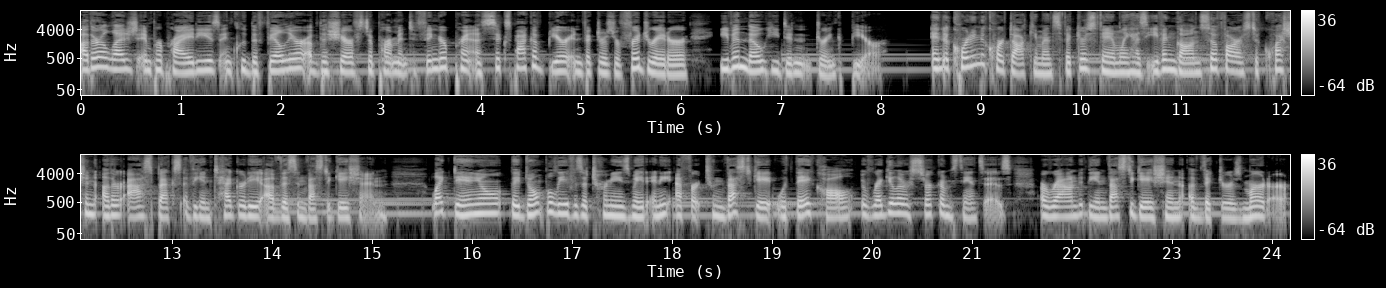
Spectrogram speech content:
Other alleged improprieties include the failure of the sheriff's department to fingerprint a six pack of beer in Victor's refrigerator, even though he didn't drink beer. And according to court documents, Victor's family has even gone so far as to question other aspects of the integrity of this investigation. Like Daniel, they don't believe his attorneys made any effort to investigate what they call irregular circumstances around the investigation of Victor's murder.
